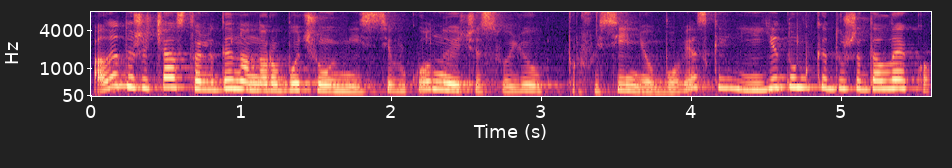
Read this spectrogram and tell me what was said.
Але дуже часто людина на робочому місці, виконуючи свої професійні обов'язки, її думки дуже далеко.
